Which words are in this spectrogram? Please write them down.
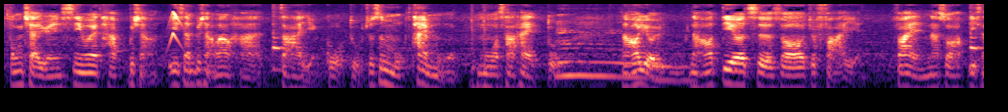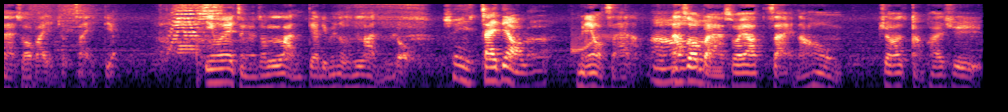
缝起来原因是因为他不想，医生不想让他眨眼过度，就是磨太磨摩擦太多，然后有，然后第二次的时候就发炎，发炎那时候医生还说要把眼球摘掉。因为整个都烂掉，里面都是烂肉，所以摘掉了。没有摘了。哦、那时候本来说要摘，然后就要赶快去，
